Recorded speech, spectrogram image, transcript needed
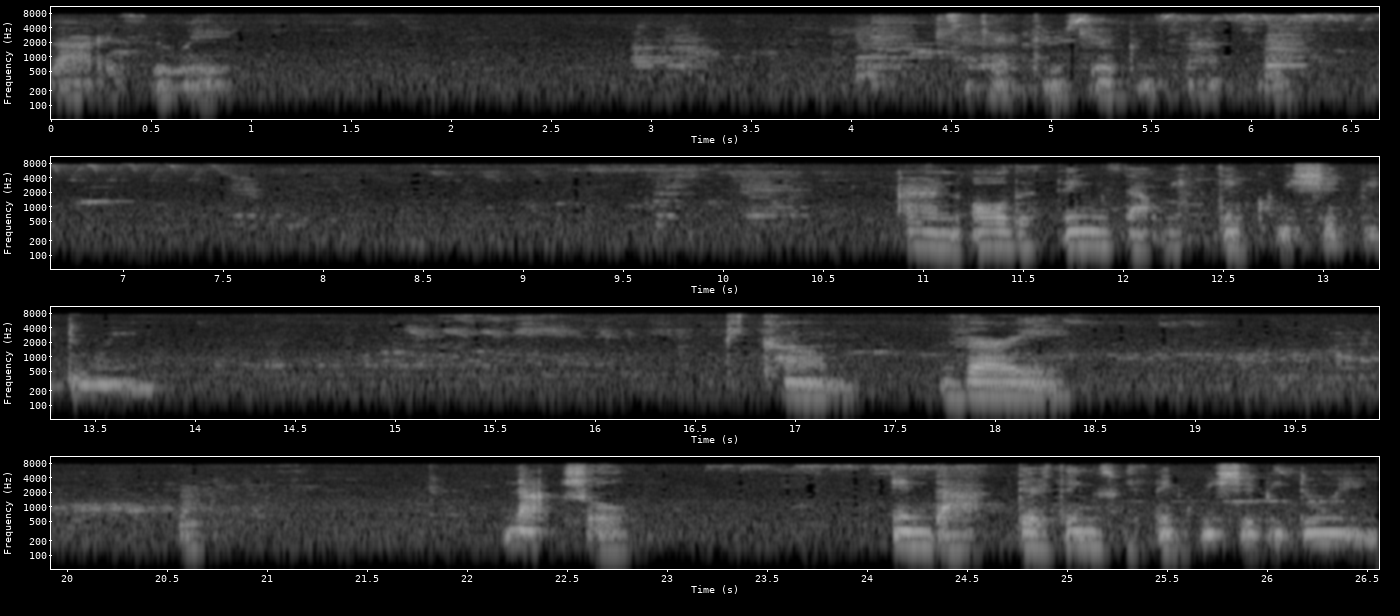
that is the way to get through circumstances. And all the things that we think we should be doing become very natural in that there are things we think we should be doing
